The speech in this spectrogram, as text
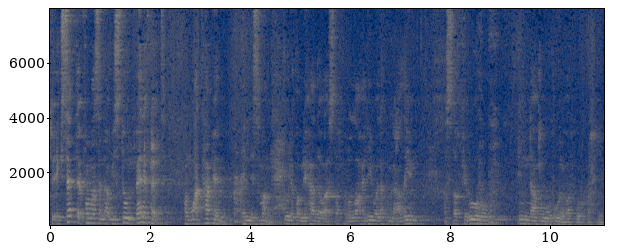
to accept it from us and that we still benefit from what happened in this month أقول قولي هذا وأستغفر الله لي ولكم العظيم فاستغفروه إنه هو الغفور الرحيم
